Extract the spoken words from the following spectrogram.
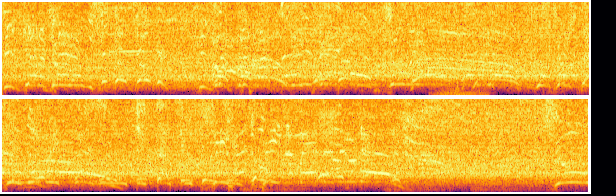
She's got a drive. She's got a choker. She's got a She has beaten Amanda Nunes. Julianna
